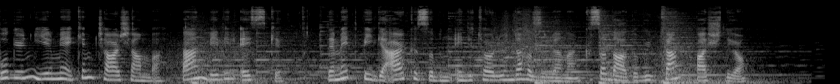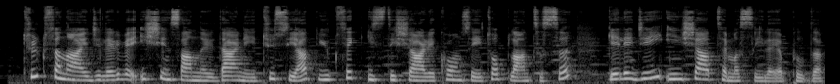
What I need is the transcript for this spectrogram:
Bugün 20 Ekim Çarşamba. Ben Beril Eski. Demet Bilge Erkasab'ın editörlüğünde hazırlanan Kısa Dalga Bülten başlıyor. Türk Sanayicileri ve İş İnsanları Derneği TÜSİAD Yüksek İstişare Konseyi toplantısı geleceği inşaat temasıyla yapıldı.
